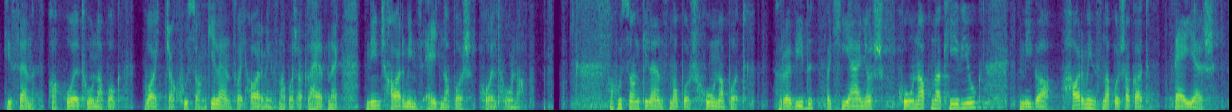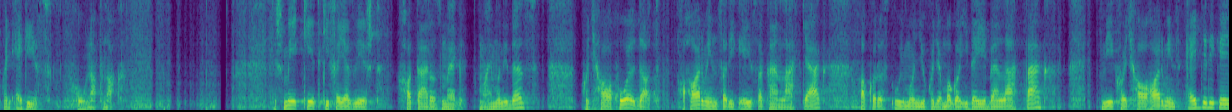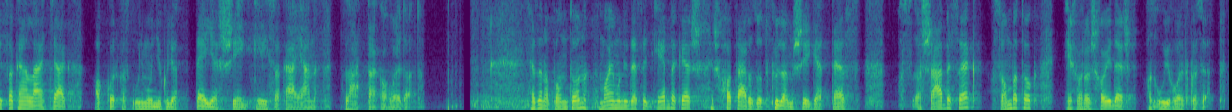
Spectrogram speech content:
Hiszen a holt hónapok vagy csak 29 vagy 30 naposak lehetnek, nincs 31 napos holt hónap. A 29 napos hónapot rövid vagy hiányos hónapnak hívjuk, míg a 30 naposakat teljes vagy egész hónapnak. És még két kifejezést határoz meg Maimonides, hogy ha a holdat a 30. éjszakán látják, akkor azt úgy mondjuk, hogy a maga idejében látták, míg hogyha a 31. éjszakán látják, akkor azt úgy mondjuk, hogy a teljesség éjszakáján látták a holdat. Ezen a ponton Maimonides egy érdekes és határozott különbséget tesz a sábeszek, a szombatok és a roshoides az új hold között.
